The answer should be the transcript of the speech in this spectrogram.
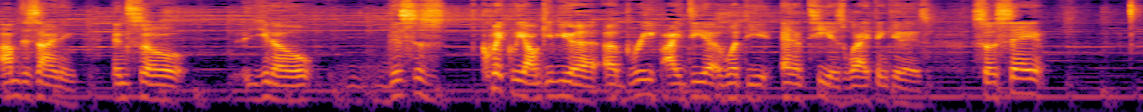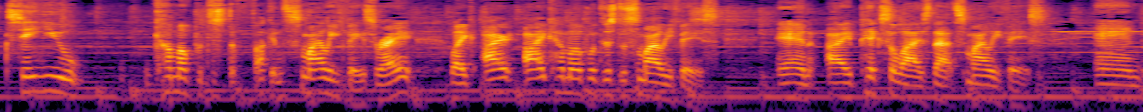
I'm designing. And so, you know, this is quickly. I'll give you a, a brief idea of what the NFT is, what I think it is. So say, say you come up with just a fucking smiley face, right? Like I I come up with just a smiley face, and I pixelize that smiley face, and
